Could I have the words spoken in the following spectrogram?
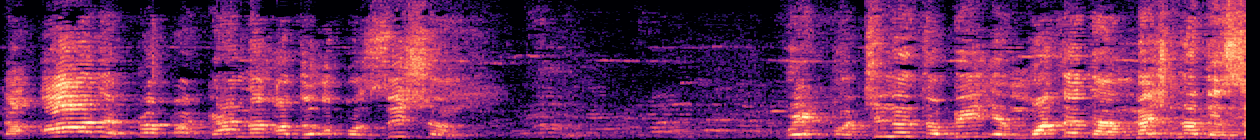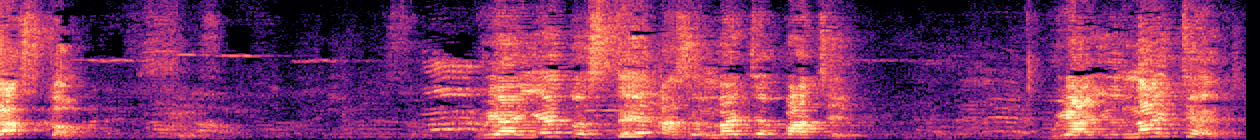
that all the propaganda of the opposition will continue to be a multi-dimensional disaster. We are here to stay as a mighty party. We are united.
